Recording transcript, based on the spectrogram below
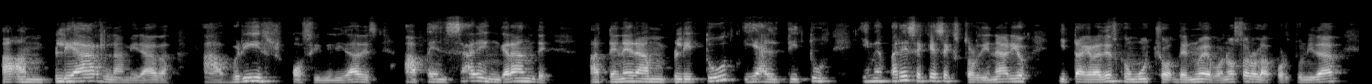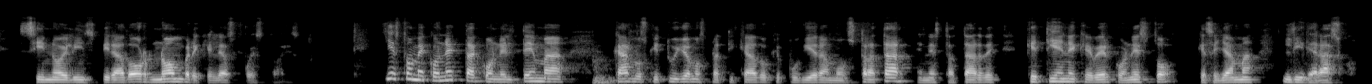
a ampliar la mirada, a abrir posibilidades, a pensar en grande, a tener amplitud y altitud. Y me parece que es extraordinario y te agradezco mucho de nuevo, no solo la oportunidad, sino el inspirador nombre que le has puesto a esto. Y esto me conecta con el tema, Carlos, que tú y yo hemos platicado que pudiéramos tratar en esta tarde, que tiene que ver con esto que se llama liderazgo.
